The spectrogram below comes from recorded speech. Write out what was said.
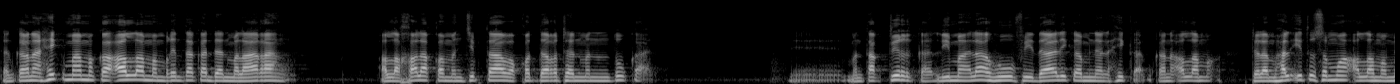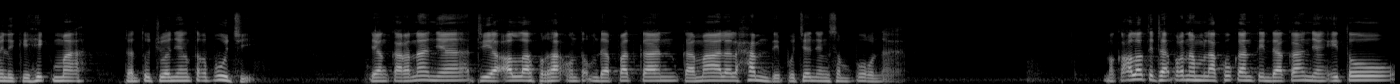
Dan karena hikmah maka Allah memerintahkan dan melarang. Allah khalaqa mencipta wa qaddar dan menentukan. Mentakdirkan lima lahu fi dhalika minal hikam. Karena Allah dalam hal itu semua Allah memiliki hikmah dan tujuan yang terpuji. Yang karenanya dia Allah berhak untuk mendapatkan kamal alhamdi, pujian yang sempurna. Maka Allah tidak pernah melakukan tindakan yang itu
